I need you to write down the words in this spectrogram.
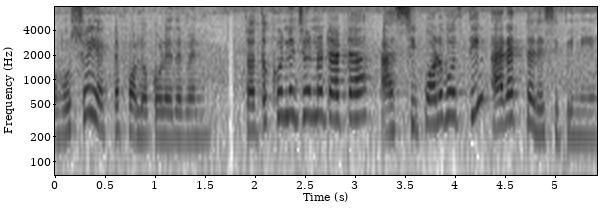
অবশ্যই একটা ফলো করে দেবেন। ততক্ষণের জন্য টাটা, আসছি পরবর্তী আর একটা রেসিপি নিয়ে।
